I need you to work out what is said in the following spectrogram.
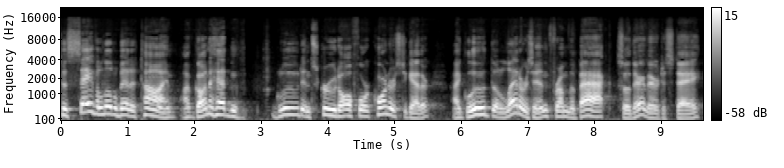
To save a little bit of time, I've gone ahead and glued and screwed all four corners together. I glued the letters in from the back, so they're there to stay.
